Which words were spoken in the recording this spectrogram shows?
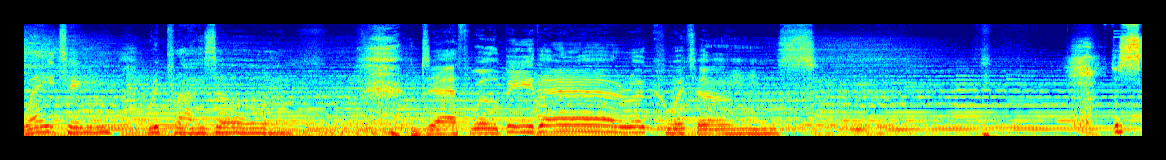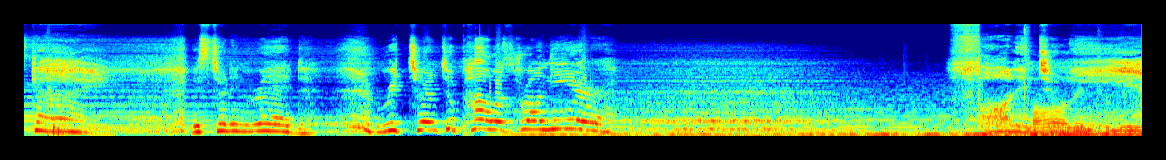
Awaiting reprisal. Death will be their acquittance. The sky is turning red. Return to powers draw near. Fall into Fall into me.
